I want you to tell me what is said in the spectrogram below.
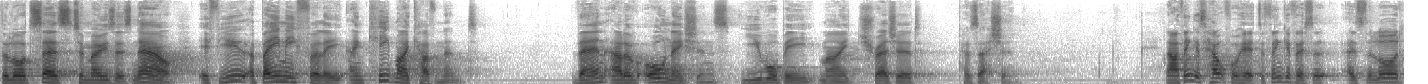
The Lord says to Moses, Now, if you obey me fully and keep my covenant, then out of all nations you will be my treasured possession. Now, I think it's helpful here to think of this as the Lord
